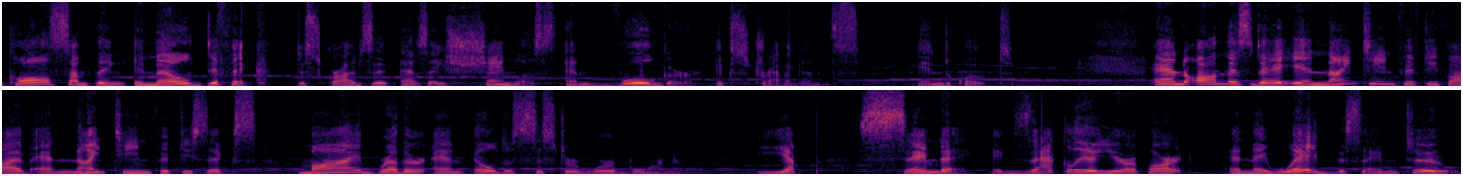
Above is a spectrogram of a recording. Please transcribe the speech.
call something imeldific describes it as a shameless and vulgar extravagance. End quote. And on this day in 1955 and 1956, my brother and eldest sister were born. Yep, same day, exactly a year apart, and they weighed the same too.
